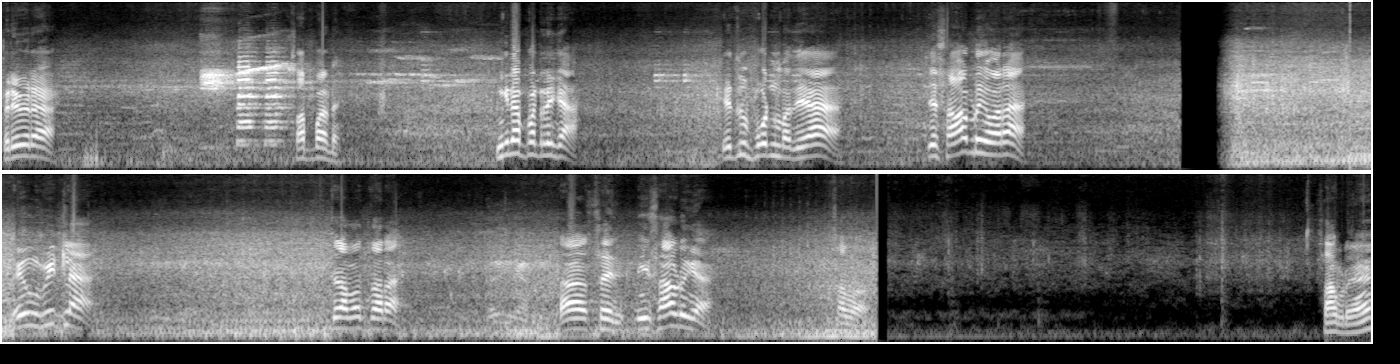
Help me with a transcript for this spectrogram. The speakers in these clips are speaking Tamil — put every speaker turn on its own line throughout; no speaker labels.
பெரியவரே. சாப்பாடு. இங்கே என்ன பண்ணுறீங்க எடுத்து போடணும் பாத்தியா? சரி சாப்பிடுங்க வரேன். எங்க உங்கள் வீட்டில் சரி நான் பார்த்து வரேன். ஆ சரி நீ சாப்பிடுங்க. சாப்பாடு சாப்பிடுங்க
